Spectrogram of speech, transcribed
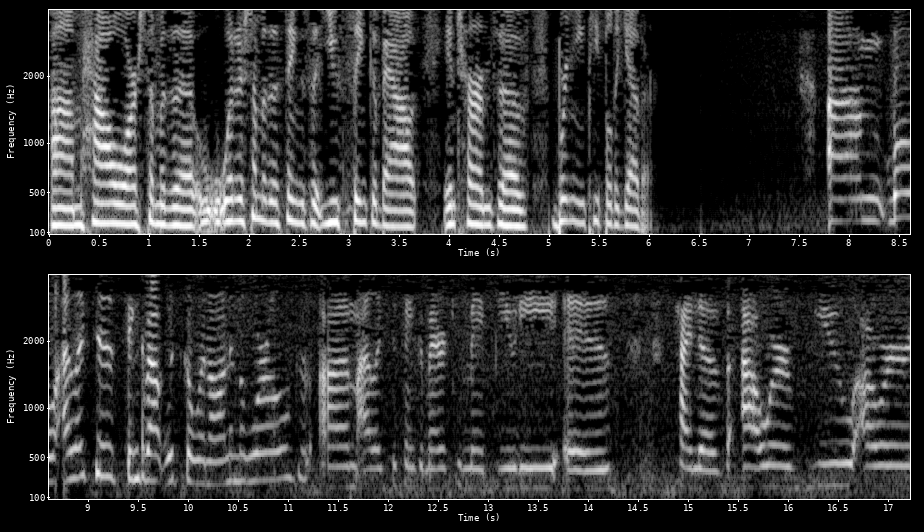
Um, how are some of the what are some of the things that you think about in terms of bringing people together? Um, well, I like to think about what's going on in the world. Um, I like to think American Made Beauty is kind of our view, our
